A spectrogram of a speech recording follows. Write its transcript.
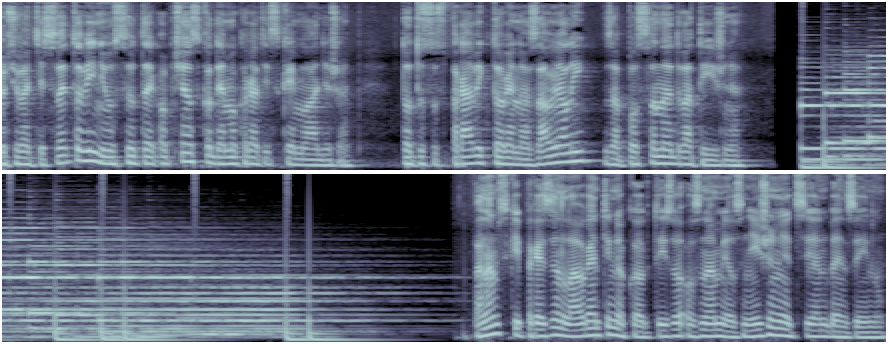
Počúvate Svetový newsfilter občiansko-demokratickej mládeže. Toto sú správy, ktoré nás zaujali za posledné dva týždne. Panamský prezident Laurentino Cortizo oznámil zníženie cien benzínu.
